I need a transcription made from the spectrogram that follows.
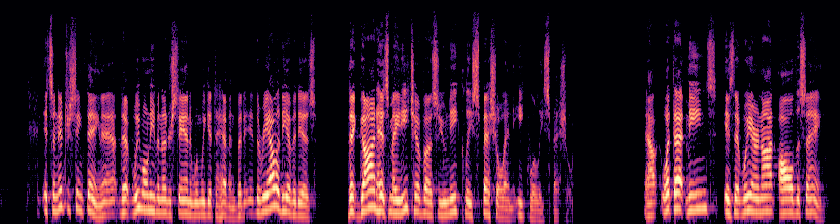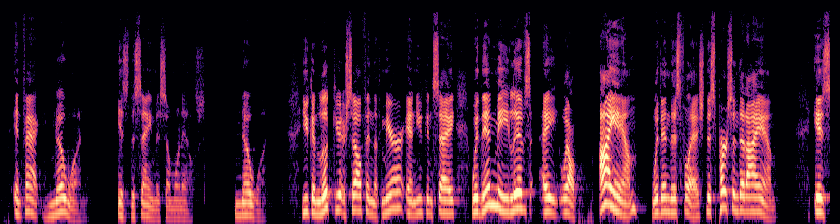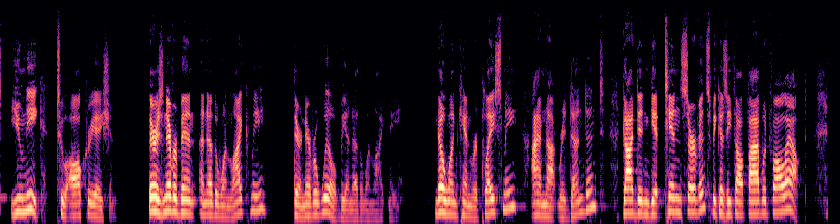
It's an interesting thing eh, that we won't even understand when we get to heaven. But the reality of it is that God has made each of us uniquely special and equally special. Now, what that means is that we are not all the same. In fact, no one is the same as someone else. No one. You can look yourself in the mirror and you can say, within me lives a, well, I am within this flesh, this person that I am, is unique to all creation. There has never been another one like me. There never will be another one like me. No one can replace me. I am not redundant. God didn't get 10 servants because he thought five would fall out.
